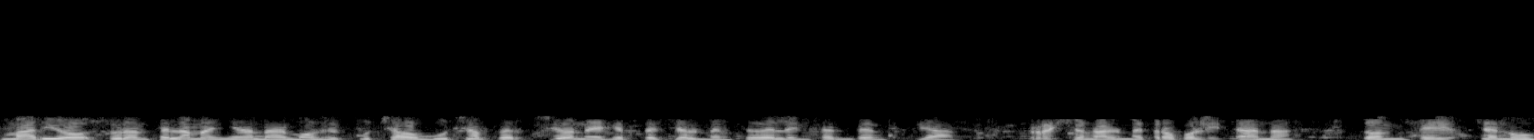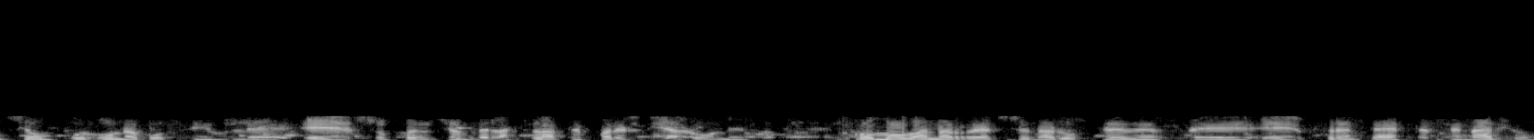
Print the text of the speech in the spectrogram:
Mario, durante la mañana hemos escuchado muchas versiones, especialmente de la Intendencia Regional Metropolitana, donde se anuncia una posible eh, suspensión de las clases para el día lunes. ¿Cómo van a reaccionar ustedes eh, eh, frente a este escenario?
